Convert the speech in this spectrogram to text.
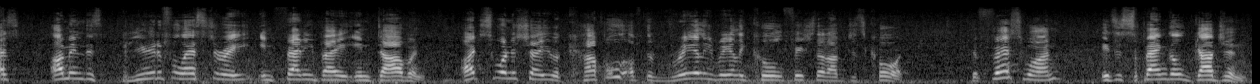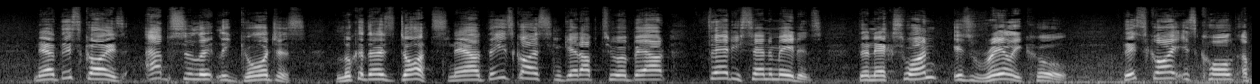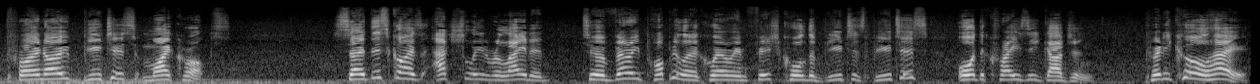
guys, I'm in this beautiful estuary in Fannie Bay in Darwin. I just want to show you a couple of the really, really cool fish that I've just caught. The first one is a spangled gudgeon. Now this guy is absolutely gorgeous. Look at those dots. Now these guys can get up to about 30 centimeters. The next one is really cool. This guy is called a Prionobutis microps. So this guy is actually related to a very popular aquarium fish called the Butis butis or the crazy gudgeon. Pretty cool, hey?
